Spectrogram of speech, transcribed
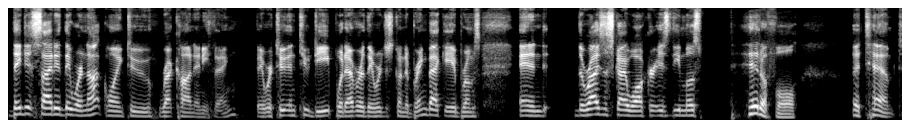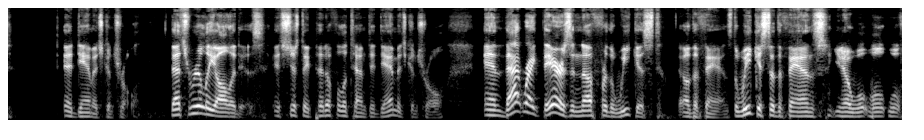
they decided they were not going to retcon anything. They were too in too deep, whatever. They were just going to bring back Abrams. And The Rise of Skywalker is the most pitiful attempt at damage control. That's really all it is. It's just a pitiful attempt at damage control. And that right there is enough for the weakest of the fans. The weakest of the fans, you know, will will will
